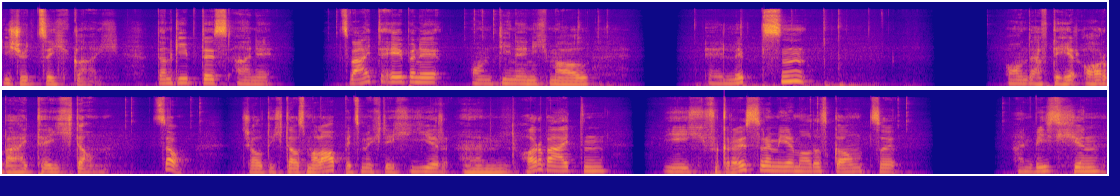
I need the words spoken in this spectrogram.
die schütze ich gleich. Dann gibt es eine zweite Ebene und die nenne ich mal Ellipsen und auf der arbeite ich dann. So, schalte ich das mal ab. Jetzt möchte ich hier ähm, arbeiten ich vergrößere mir mal das Ganze ein bisschen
